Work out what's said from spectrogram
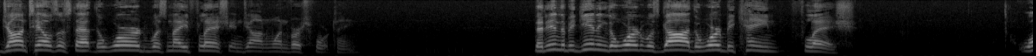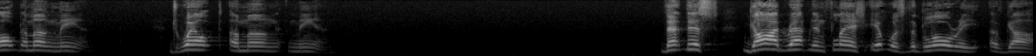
John tells us that the Word was made flesh in John 1, verse 14 that in the beginning the Word was God, the Word became flesh, walked among men, dwelt among men. That this God wrapped in flesh, it was the glory of God.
